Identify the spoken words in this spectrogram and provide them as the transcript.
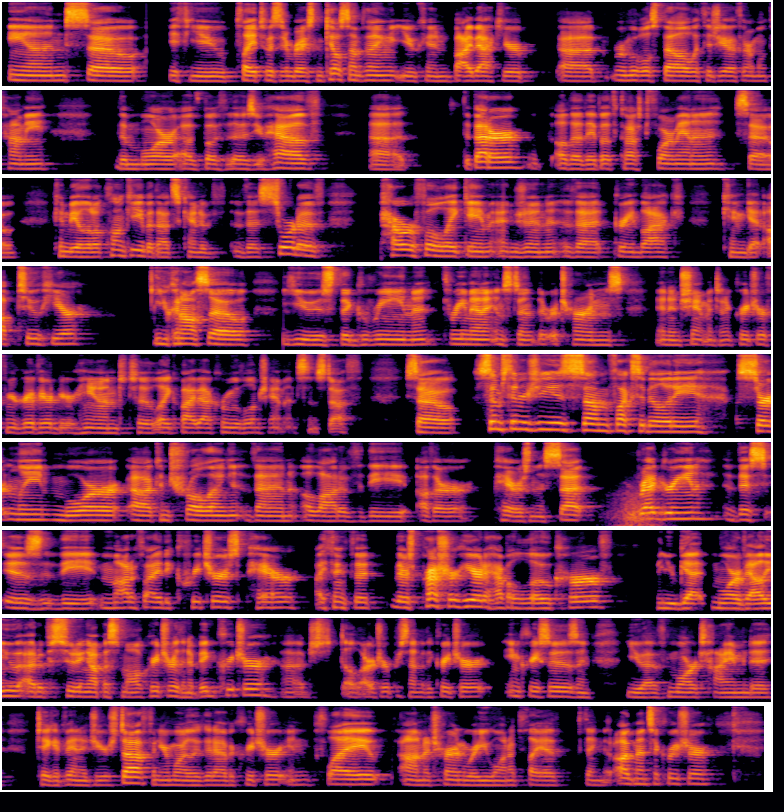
And so if you play Twisted Embrace and kill something, you can buy back your uh, removal spell with the Geothermal Kami. The more of both of those you have, uh, the better, although they both cost four mana. So can be a little clunky, but that's kind of the sort of powerful late game engine that green black can get up to here. You can also use the green three mana instant that returns an enchantment and a creature from your graveyard to your hand to like buy back removal enchantments and stuff. So, some synergies, some flexibility, certainly more uh, controlling than a lot of the other pairs in this set. Red green, this is the modified creatures pair. I think that there's pressure here to have a low curve. You get more value out of suiting up a small creature than a big creature. Uh, just a larger percent of the creature increases, and you have more time to take advantage of your stuff, and you're more likely to have a creature in play on a turn where you want to play a thing that augments a creature.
